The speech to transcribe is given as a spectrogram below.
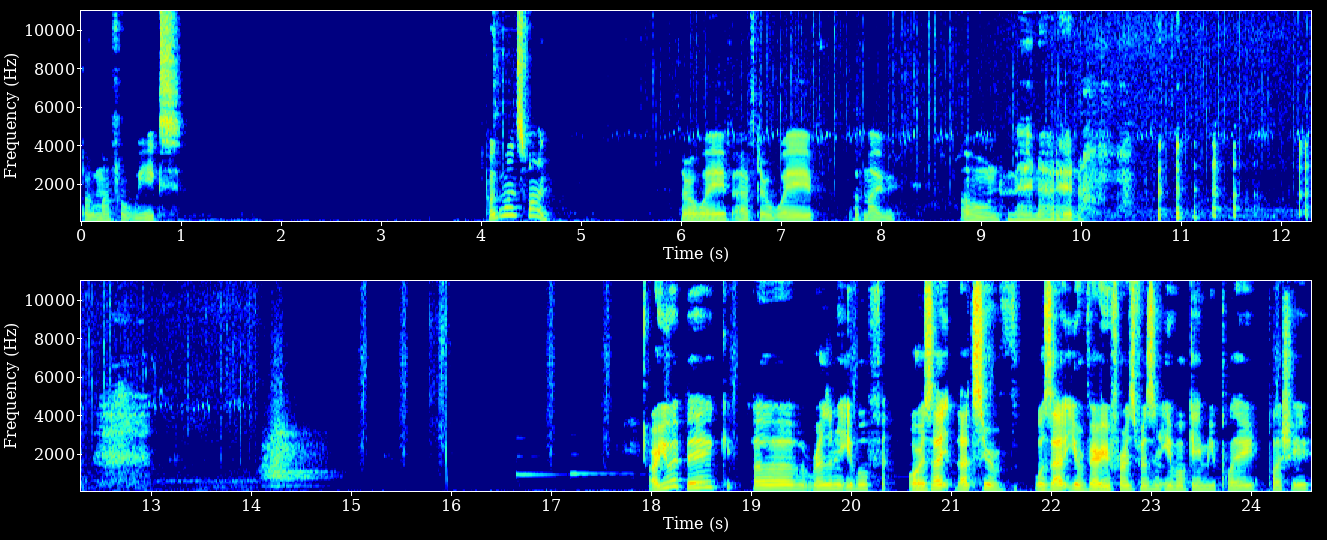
Pokemon for weeks. Pokemon's fun. Throw wave after wave of my own men at it. Are you a big uh Resident Evil fan? Or is that that's your was that your very first Resident Evil game you played, plushie?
